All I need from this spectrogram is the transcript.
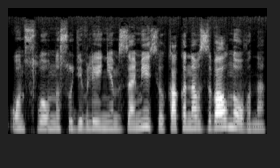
Он словно с удивлением заметил, как она взволнована.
